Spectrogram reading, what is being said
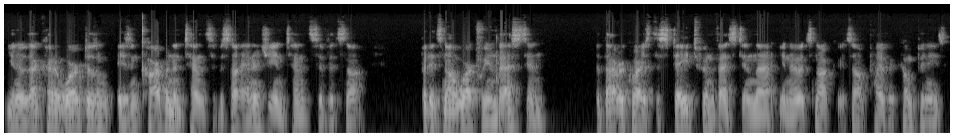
You know, that kind of work doesn't isn't carbon intensive. It's not energy intensive. It's not but it's not work we invest in. But that requires the state to invest in that. You know, it's not it's not private companies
